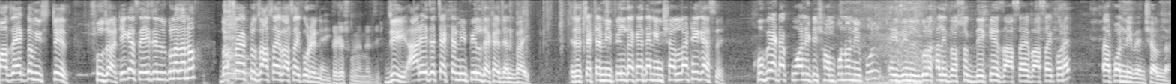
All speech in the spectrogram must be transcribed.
মাজা একদম স্টেজ সোজা ঠিক আছে? এই জিনিসগুলো যেন দর্শক একটু যাচাই বাছাই করে নেই। দেখে শুনে না জি। জি আর এই যে চারটা নিপিল দেখাই দেন ভাই। এই যে চারটা নিপিল দেখাই দেন ইনশাল্লাহ ঠিক আছে? খুবই একটা কোয়ালিটি সম্পূর্ণ নিপুল। এই জিনিসগুলো খালি দর্শক দেখে যাচাই বাছাই করে তারপর নিবে ইনশাল্লাহ।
